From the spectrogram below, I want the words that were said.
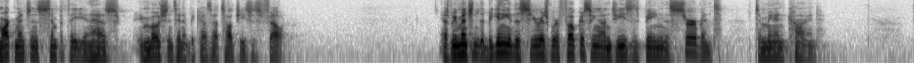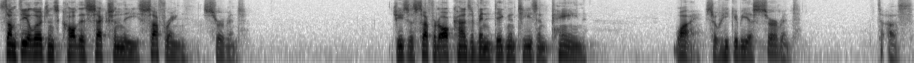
Mark mentions sympathy and has emotions in it because that's how Jesus felt. As we mentioned at the beginning of the series, we're focusing on Jesus being the servant to mankind. Some theologians call this section the suffering servant. Jesus suffered all kinds of indignities and pain. Why? So he could be a servant to us.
